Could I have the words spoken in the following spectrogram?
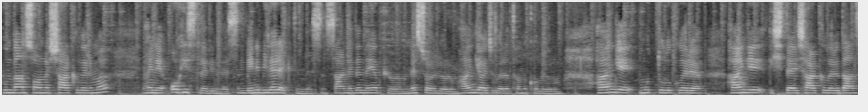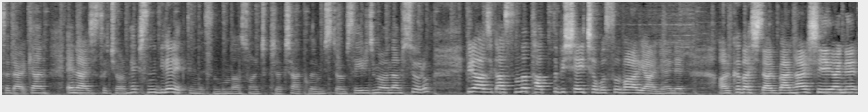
Bundan sonra şarkılarımı hani o hisle dinlesin, beni bilerek dinlesin. Sahnede ne yapıyorum, ne söylüyorum, hangi acılara tanık oluyorum, hangi mutlulukları, hangi işte şarkıları dans ederken enerji saçıyorum. Hepsini bilerek dinlesin bundan sonra çıkacak şarkılarımı istiyorum. Seyircimi önemsiyorum. Birazcık aslında tatlı bir şey çabası var yani hani arkadaşlar ben her şeyi hani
